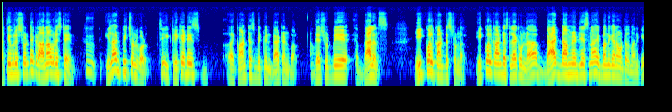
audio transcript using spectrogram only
అతివృష్టి ఉంటే ఇక్కడ అనావృష్టి అయింది. ఇలాంటి పిచ్ ఉండకూడదు. See cricket is contest between bat and ball. There should be balance. Equal contest ఉండాలి. ఈక్వల్ కాంటెస్ట్ లేకుండా బ్యాట్ డామినేట్ చేసినా ఇబ్బందిగానే ఉంటుంది మనకి.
